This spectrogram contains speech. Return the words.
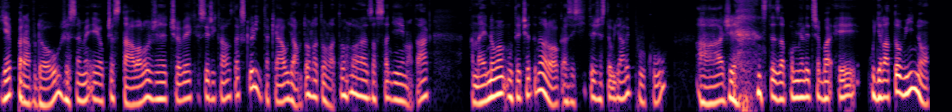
Je pravdou, že se mi i občas stávalo, že člověk si říkal, tak skvělý, tak já udělám tohle, tohle, tohle, zasadím a tak a najednou vám uteče ten rok a zjistíte, že jste udělali půlku a že jste zapomněli třeba i udělat to víno.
